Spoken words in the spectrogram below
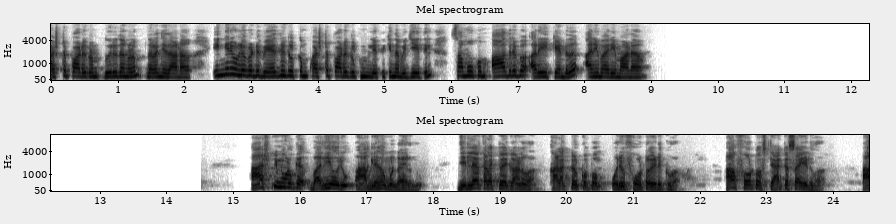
കഷ്ടപ്പാടുകളും ദുരിതങ്ങളും നിറഞ്ഞതാണ്. ഇങ്ങനെയുള്ളവരുടെ വേദനകൾക്കും കഷ്ടപ്പാടുകൾക്കും ലഭിക്കുന്ന വിജയത്തിൽ സമൂഹം ആദരവ് അറിയിക്കേണ്ടത് അനിവാര്യമാണ്. ആഷ്നിമോൾക്ക് വലിയൊരു ആഗ്രഹമുണ്ടായിരുന്നു. ജില്ലാ കളക്ടറെ കാണുക. കളക്ടർക്കൊപ്പം ഒരു ഫോട്ടോ എടുക്കുക. ആ ഫോട്ടോ സ്റ്റാറ്റസായി ഇടുക. ആ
